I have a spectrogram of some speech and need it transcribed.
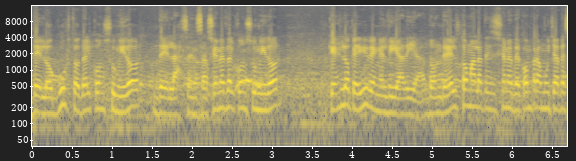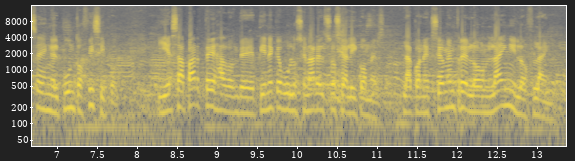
de los gustos del consumidor, de las sensaciones del consumidor que es lo que vive en el día a día, donde él toma las decisiones de compra muchas veces en el punto físico. Y esa parte es a donde tiene que evolucionar el social e-commerce, la conexión entre lo online y lo offline.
